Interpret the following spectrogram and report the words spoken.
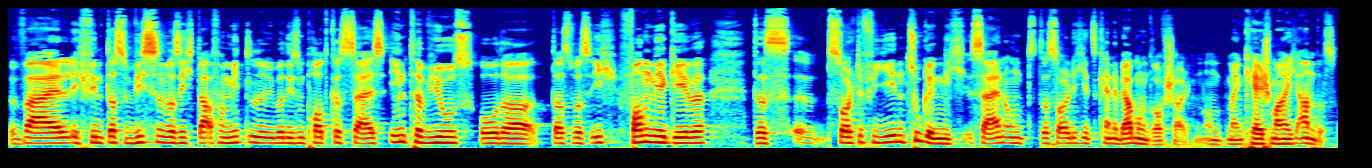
weil ich finde, das Wissen, was ich da vermittle über diesen Podcast, sei es Interviews oder das, was ich von mir gebe, das äh, sollte für jeden zugänglich sein und da sollte ich jetzt keine Werbung drauf schalten und mein Cash mache ich anders.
